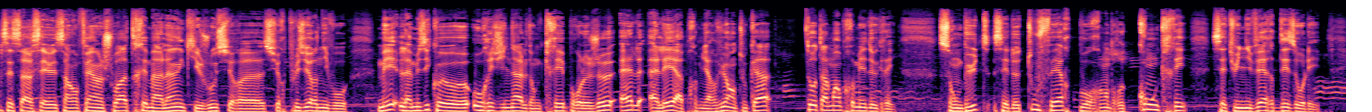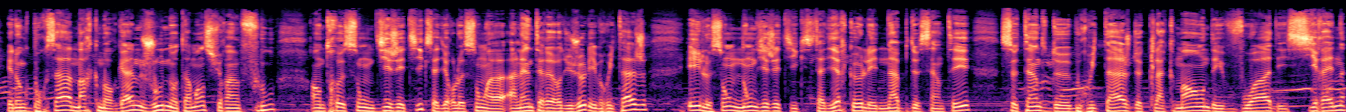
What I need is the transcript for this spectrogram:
C'est ça, c'est ça, ça en fait un choix très malin qui joue sur, euh, sur plusieurs niveaux. Mais la musique euh, originale, donc créée pour le jeu, elle, elle est à première vue en tout cas totalement premier degré. Son but, c'est de tout faire pour rendre concret cet univers désolé. Et donc pour ça, Mark Morgan joue notamment sur un flou entre son diégétique, c'est-à-dire le son à, l'intérieur du jeu, les bruitages, et le son non diégétique, c'est-à-dire que les nappes de synthé se teintent de bruitages, de claquements, des voix, des sirènes.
